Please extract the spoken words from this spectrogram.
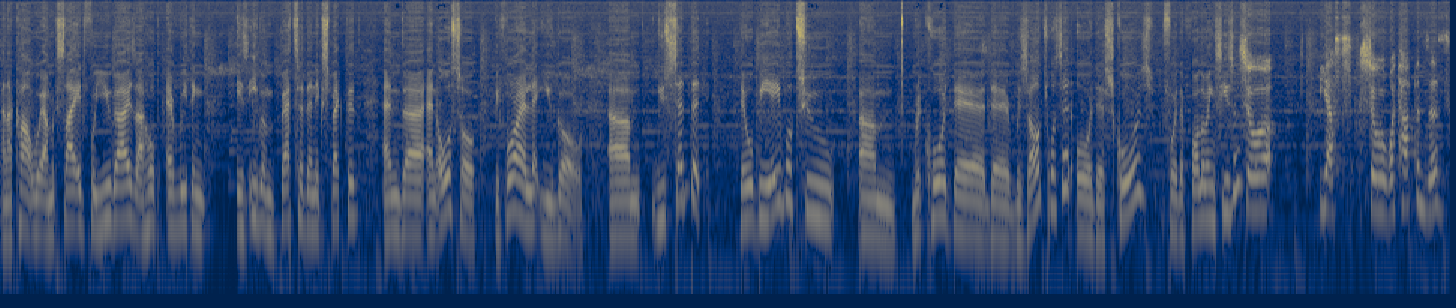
and I can't wait. I'm excited for you guys. I hope everything is even better than expected. And uh, and also, before I let you go, um, you said that they will be able to um, record their their results, was it, or their scores for the following season? So, yes. So what happens is,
